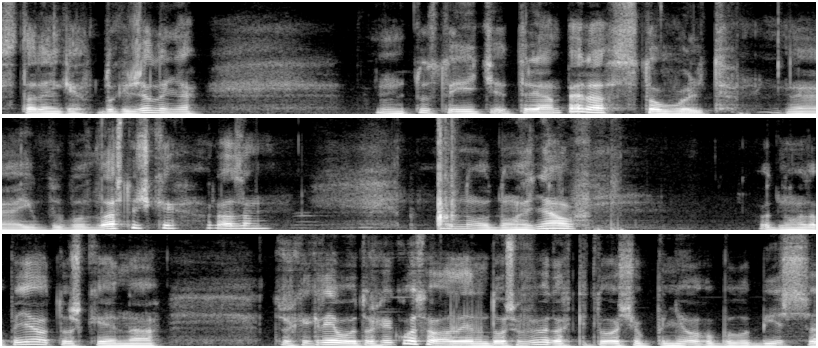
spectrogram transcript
стареньких блоків живлення. Тут стоїть 3 ампера 100 вольт. Е, Їх було два штучки разом. Одного, одного зняв, одного запаяв, трошки на трошки криво, трохи косо, але на довших виводах для того, щоб у нього було більше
